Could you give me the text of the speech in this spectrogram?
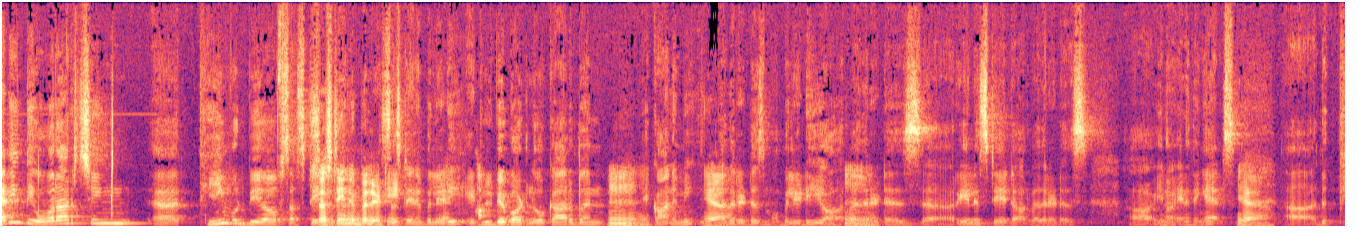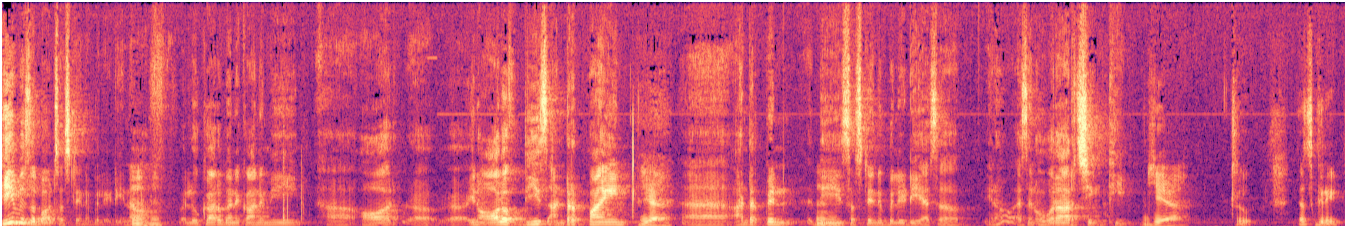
I think the overarching uh, theme would be of sustainability. Sustainability. Sustainability. It will be about low carbon Hmm. economy, Yeah. whether it is mobility or whether it is uh, real estate or whether it is uh, you know anything else. Yeah. Uh, the theme is about sustainability. Now, Mm-hmm. low carbon economy uh, or uh, uh, you know all of these underpin Yeah. uh, underpin the Hmm. sustainability as a you know as an overarching theme. Yeah, true. That's great.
